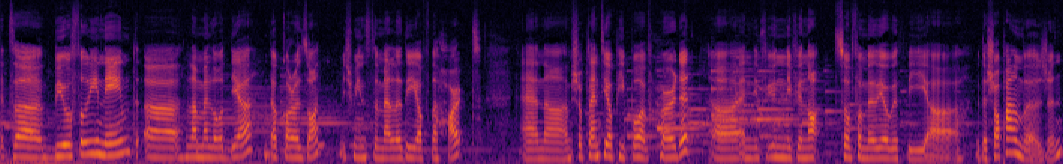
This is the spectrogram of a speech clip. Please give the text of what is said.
It's uh, beautifully named uh, La Melodia del Corazon, which means the melody of the heart. And uh, I'm sure plenty of people have heard it. Uh, and if even if you're not so familiar with the uh, with the Chopin version,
